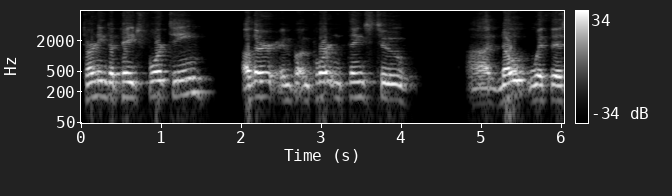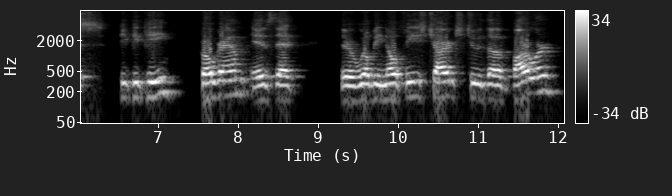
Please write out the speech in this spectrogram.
Turning to page 14, other imp important things to uh, note with this PPP program is that there will be no fees charged to the borrower.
